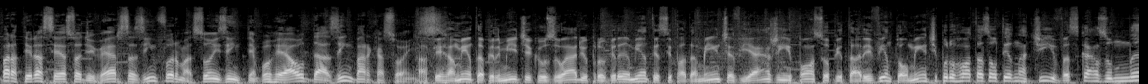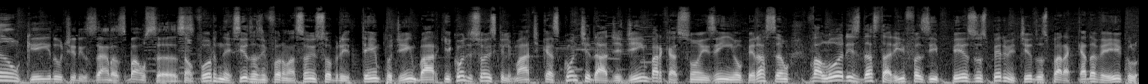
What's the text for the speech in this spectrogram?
para ter acesso a diversas informações em tempo real das embarcações. A ferramenta permite que o usuário programe antecipadamente a viagem e possa optar eventualmente por rotas alternativas caso não queira utilizar as balsas. São fornecidas informações sobre tempo de embarque, condições climáticas, quantidade de embarcações em operação, valores das tarifas e pesos permitidos para cada veículo,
